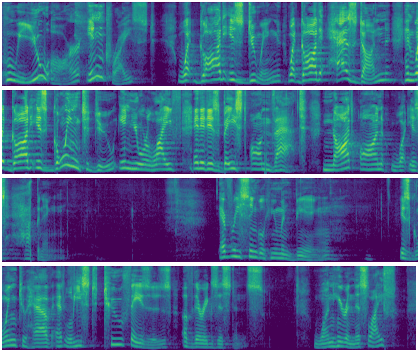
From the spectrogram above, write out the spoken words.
who you are in Christ, what God is doing, what God has done, and what God is going to do in your life. And it is based on that, not on what is happening happening. Every single human being is going to have at least two phases of their existence. One here in this life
